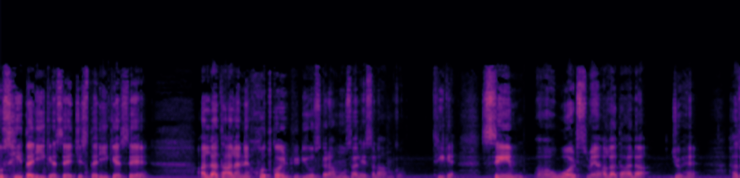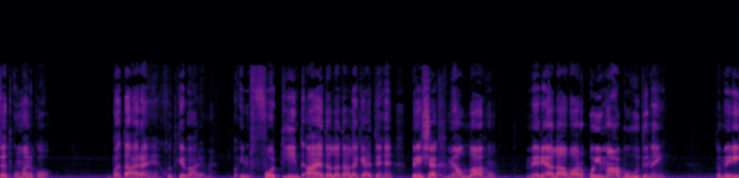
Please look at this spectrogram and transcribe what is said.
उसी तरीके से, जिस तरीके से अल्लाह ताला ने ख़ुद को इंट्रोड्यूस करा मूसा सलाम को। ठीक है? सेम वर्ड्स में अल्लाह ताला जो है, हज़रत उमर को बता रहे हैं ख़ुद के बारे में। इन फोर्टीन आयत अल्लाह ताला कहते हैं, बेशक मैं अल्लाह हूँ, मेरे अलावा और कोई मबूद नहीं। तो मेरी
